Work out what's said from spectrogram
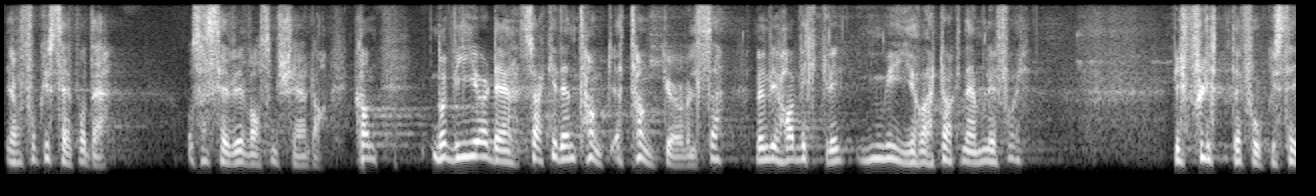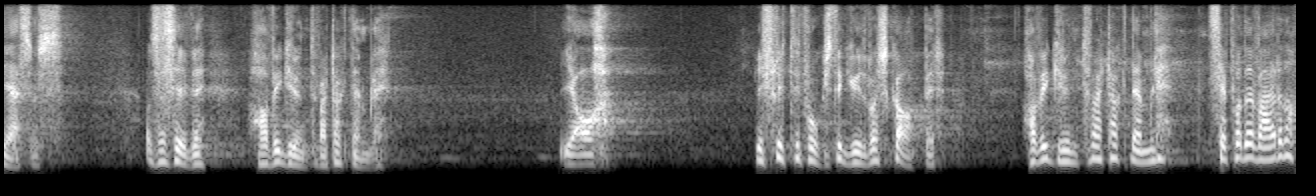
Jeg vil fokusere på det. Og så ser vi hva som skjer da. Kan, når vi gjør det, så er ikke det en tanke, et tankeøvelse, men vi har virkelig mye å være takknemlig for. Vi flytter fokus til Jesus. Og så sier vi har vi grunn til å være takknemlige. Ja. Vi flytter fokus til Gud, vår skaper. Har vi grunn til å være takknemlige? Se på det været, da.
